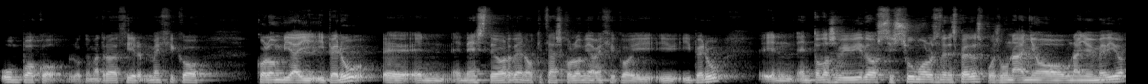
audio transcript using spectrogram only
un poco, lo que me atrevo a decir, México, Colombia y, Perú, eh, en, este orden, o quizás Colombia, México y, Perú. En, todos he vivido, si sumo los diferentes periodos, pues un año, un año y medio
